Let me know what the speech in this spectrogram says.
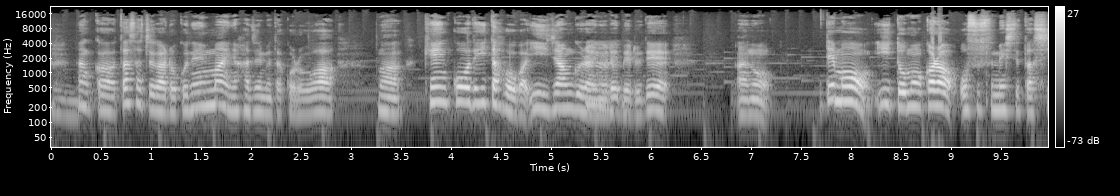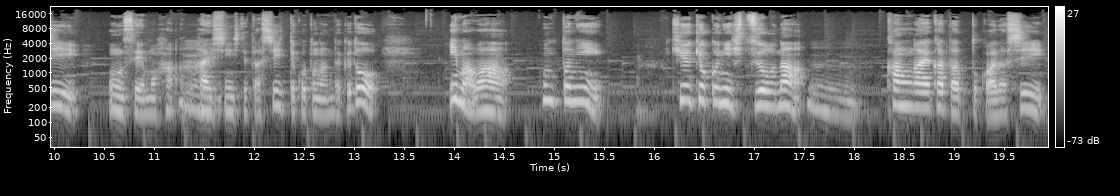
うん。なんか私たちが6年前に始めた頃はまあ健康でいた方がいいじゃんぐらいのレベルで、あのでもいいと思うからおすすめしてたし音声も配信してたしってことなんだけど今は本当に究極に必要なうん考え方とかだし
